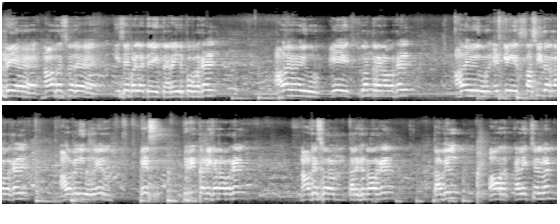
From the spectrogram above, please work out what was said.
இன்றைய நாதஸ்வர இசை பள்ளத்தை தர இருப்பவர்கள் அளவையூர் ஏ. சுதந்திரன் அவர்கள் அளவையூர் என். கே. சசிதரன் அவர்கள் அளவையூர் எஸ். திரித்தணிகன் அவர்கள் நாதேஸ்வரம் தருகின்றார்கள். தவில் ஆர். கலைச்செல்வன்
